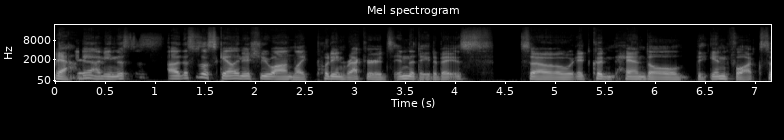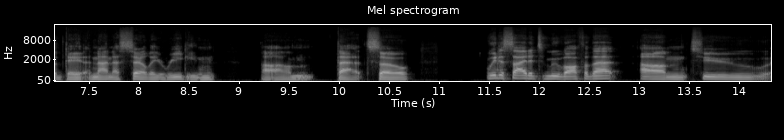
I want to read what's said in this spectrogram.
yeah. Yeah, I mean this is uh, this was a scaling issue on like putting records in the database. So it couldn't handle the influx of data, not necessarily reading um, that. So we decided to move off of that um, to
